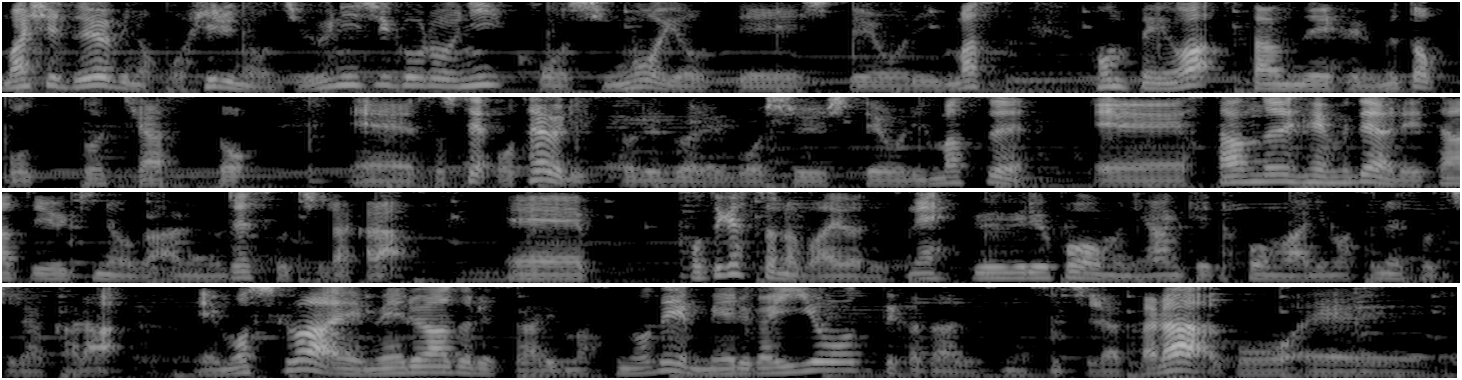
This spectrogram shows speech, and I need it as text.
毎週土曜日のお昼の12時頃に更新を予定しております。本編はスタンド FM とポッドキャスト、えーそしてお便りそれぞれ募集しております。えースタンド FM ではレターという機能があるので、そちらから、えーポッドキャストの場合はですね、Google フォームにアンケートフォームありますので、そちらから、えもしくは、えメールアドレスありますので、メールがいいよって方はですね、そちらからご、えー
